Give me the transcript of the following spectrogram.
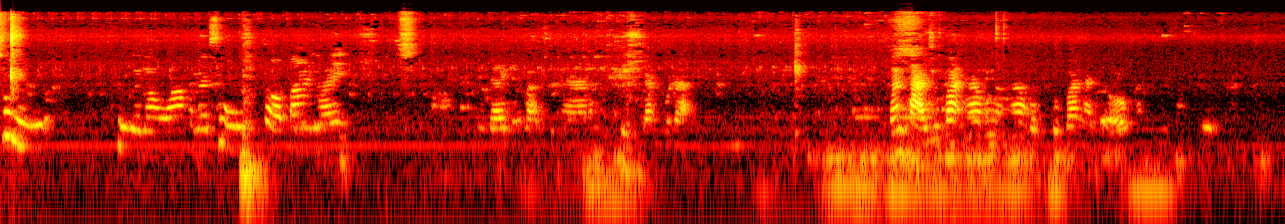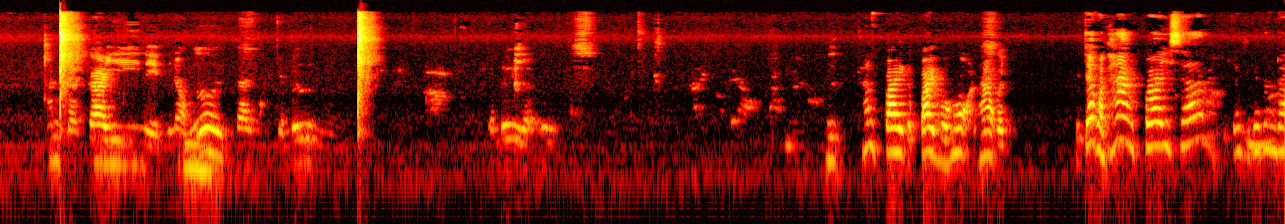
สู้คือเราว่าคณะสู้ต่อไปไปไม่ได้กับบาดสินาเด็กกันก็ได้ท่านถ่ายอยู่บ้านห้าเมืองห้าบกอยู่บ้านนั่นดอก มันจะไกลเนี่ยพี่น้องเอ้ยไกลจะเดินจะเดินแล้วเออท่านไปกับไปบ่ฮอดเฮาก็ไปจ้ากันทางไปซะจังสิได้ทางใด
